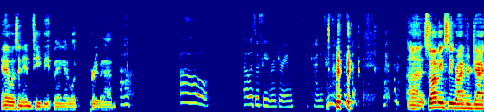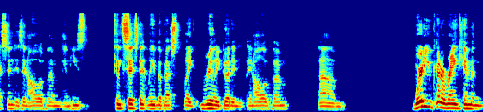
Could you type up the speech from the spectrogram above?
It was an MTV thing. It looked pretty bad. Oh, oh, that was a fever dream. I kind of remember that. Uh, so obviously Roger Jackson is in all of them, and he's consistently the best, like really good in in all of them. Um, where do you kind of rank him and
